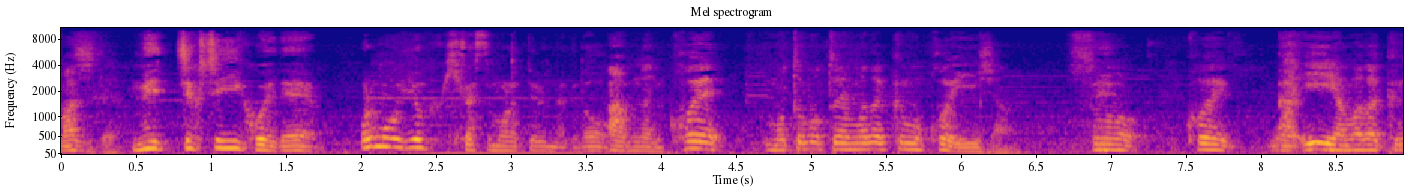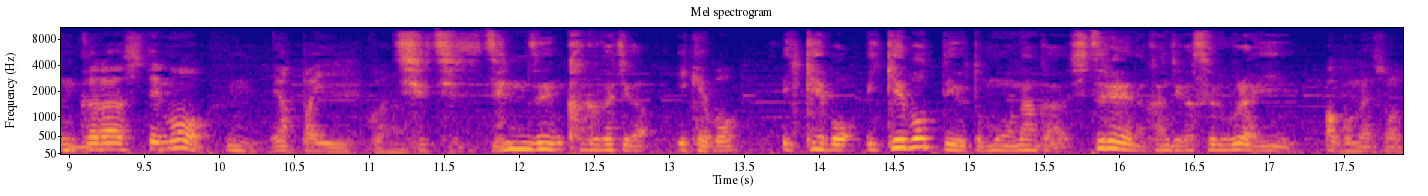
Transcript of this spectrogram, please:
マジで？めっちゃくちゃいい声で俺もよく聞かせてもらってるんだけどあ何？声？もともと山田君も声いいじゃん。その声がいい山田君からしてもうん。やっぱいい声なの。ちち全然格が違う。イケボ？イケボ。イケボっていうともうなんか失礼な感じがするぐらい。あごめんその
